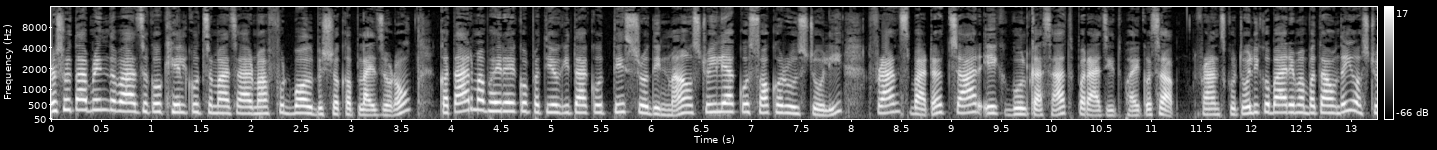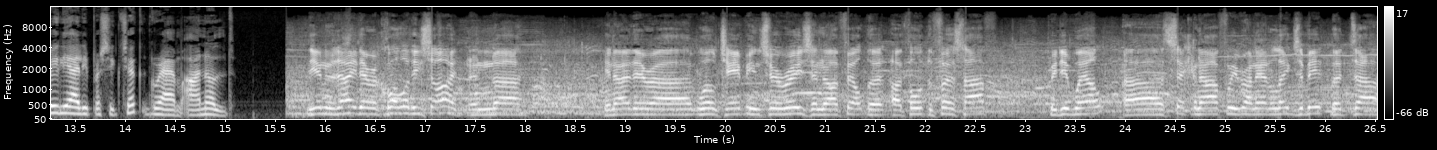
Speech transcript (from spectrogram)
र श्रोतावृन्द आजको खेलकुद समाचारमा फुटबल विश्वकपलाई जोडौं। कतारमा भइरहेको प्रतियोगिताको तेस्रो दिनमा अस्ट्रेलियाको सकरूज टोली फ्रान्सबाट चार एक गोलका साथ पराजित भएको छ। फ्रान्सको टोलीको बारेमा बताउँदै अस्ट्रेलियाली प्रशिक्षक Graham Arnold. The end of the day, they're a quality side, and uh, you know they're uh, world champions for a reason. I felt that I thought the first half we did well. Uh, second half we run out of legs a bit, but uh,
